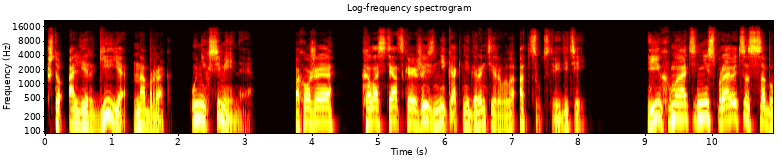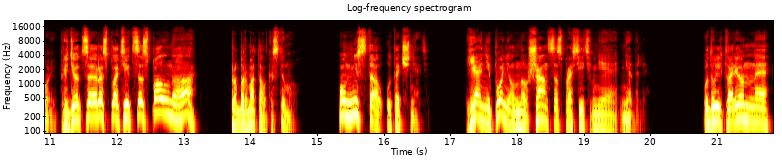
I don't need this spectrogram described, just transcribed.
что аллергия на брак у них семейная. Похоже, холостяцкая жизнь никак не гарантировала отсутствие детей. «Их мать не справится с собой, придется расплатиться сполна», — пробормотал Костымол. Он не стал уточнять. Я не понял, но шанса спросить мне не дали. Удовлетворенная,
